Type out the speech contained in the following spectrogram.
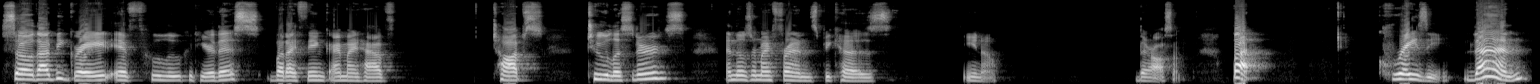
So that'd be great if Hulu could hear this, but I think I might have tops two listeners, and those are my friends because, you know, they're awesome. But crazy. Then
